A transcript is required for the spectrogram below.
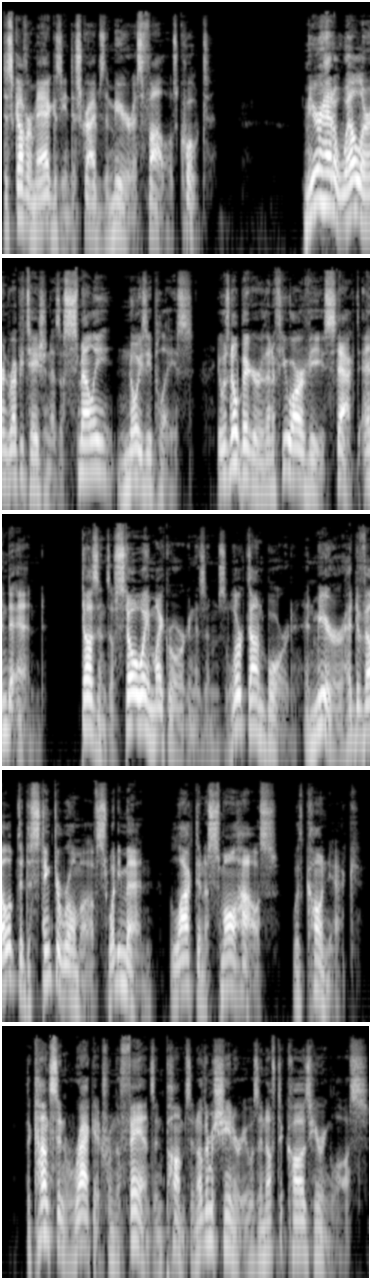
Discover magazine describes the Mir as follows quote, Mir had a well earned reputation as a smelly, noisy place. It was no bigger than a few RVs stacked end to end. Dozens of stowaway microorganisms lurked on board, and Mir had developed a distinct aroma of sweaty men locked in a small house with cognac. The constant racket from the fans and pumps and other machinery was enough to cause hearing loss.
